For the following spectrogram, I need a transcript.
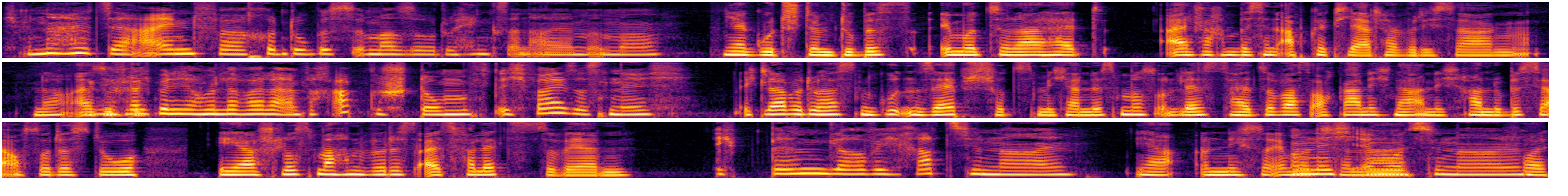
Ich bin halt sehr einfach und du bist immer so, du hängst an allem immer. Ja, gut, stimmt. Du bist emotional halt einfach ein bisschen abgeklärter, würde ich sagen. Ne? Also Also vielleicht bin ich auch mittlerweile einfach abgestumpft. Ich weiß es nicht. ich glaube, du hast einen guten Selbstschutzmechanismus und lässt halt sowas auch gar nicht nah an dich ran. Du bist ja auch so, dass du eher Schluss machen würdest, als verletzt zu werden. Ich bin, glaube ich, rational Ja, und nicht so und emotional. nicht emotional. Voll.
